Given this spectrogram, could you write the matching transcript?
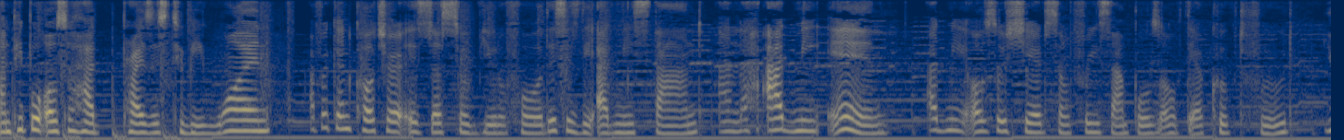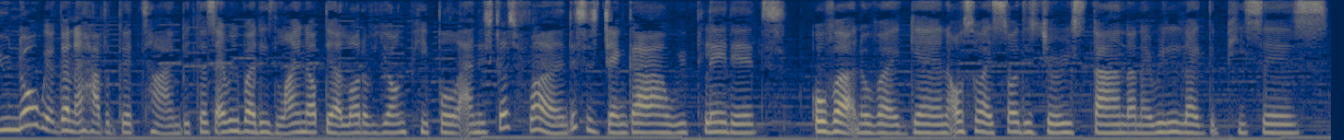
And people also had prizes to be won. African culture is just so beautiful. This is the Add Me stand and Add Me in. Add Me also shared some free samples of their cooked food. You know we're gonna have a good time because everybody's lined up. There are a lot of young people and it's just fun. This is Jenga we played it over and over again. Also, I saw this jewelry stand and I really liked the pieces.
